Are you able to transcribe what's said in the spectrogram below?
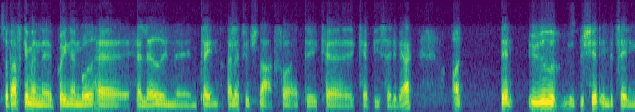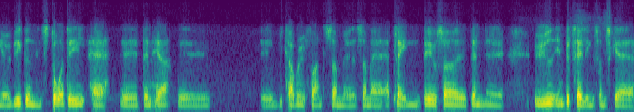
Så der skal man øh, på en eller anden måde have, have lavet en, øh, en plan relativt snart, for at det kan, kan blive sat i værk. Og den øgede budgetindbetaling er jo i virkeligheden en stor del af øh, den her øh, øh, recovery fund, som, øh, som er, er planen. Det er jo så øh, den øh, øgede indbetaling, som skal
